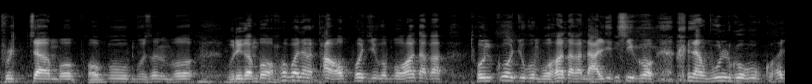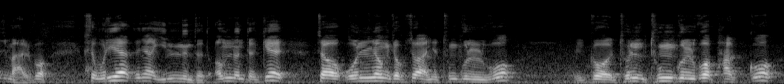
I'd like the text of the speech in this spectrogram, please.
불자 뭐 버부 무슨 뭐 우리가 뭐 허거냥 다 엎어지고 뭐 하다가 돈 꿔주고 뭐 하다가 난리치고 그냥 울고 웃고 하지 말고 그래서 우리가 그냥 있는 듯 없는 듯 그게 저 온명족조 아니 둥글고 이거 둥, 둥글고 밝고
